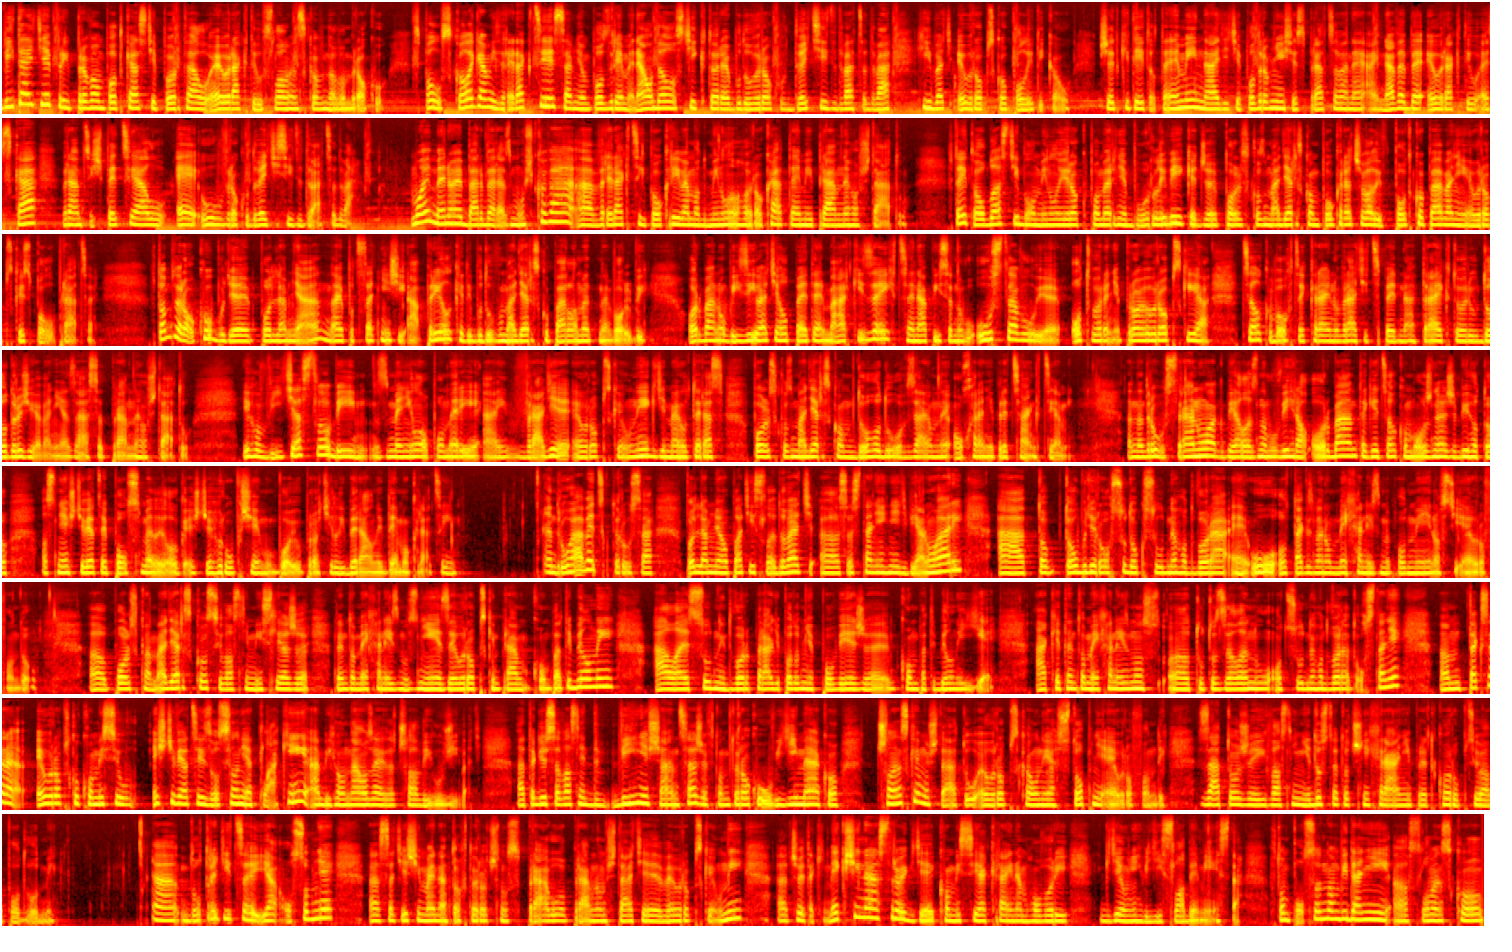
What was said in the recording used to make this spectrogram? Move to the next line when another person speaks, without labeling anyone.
Vítajte pri prvom podcaste portálu Euraktiv Slovensko v novom roku. Spolu s kolegami z redakcie sa v ňom pozrieme na udalosti, ktoré budú v roku 2022 hýbať európskou politikou. Všetky tieto témy nájdete podrobnejšie spracované aj na webe Euraktiv.sk v rámci špeciálu EU v roku 2022. Moje meno je Barbara Zmušková a v redakcii pokrývam od minulého roka témy právneho štátu. V tejto oblasti bol minulý rok pomerne búrlivý, keďže Poľsko s Maďarskom pokračovali v podkopávaní európskej spolupráce. V tomto roku bude podľa mňa najpodstatnejší apríl, kedy budú v Maďarsku parlamentné voľby. Orbánov vyzývateľ Peter Markizej chce napísať novú ústavu, je otvorene proeurópsky a celkovo chce krajinu vrátiť späť na trajektóriu dodržiavania zásad právneho štátu. Jeho víťazstvo by zmenilo pomery aj v Rade Európskej únie, kde majú teraz Polsko s Maďarskom dohodu o vzájomnej ochrane pred sankciami. A na druhú stranu, ak by ale znovu vyhral Orbán, tak je celkom možné, že by ho to vlastne ešte viacej posmelilo k ešte hrubšiemu boju proti liberálnej demokracii. Druhá vec, ktorú sa podľa mňa oplatí sledovať, sa stane hneď v januári a to, to bude rozsudok súdneho dvora EÚ o tzv. mechanizme podmienenosti eurofondov. Polsko a Maďarsko si vlastne myslia, že tento mechanizmus nie je s európskym právom kompatibilný, ale súdny dvor pravdepodobne povie, že kompatibilný je. A keď tento mechanizmus túto zelenú od súdneho dvora dostane, tak sa na Európsku komisiu ešte viacej zosilnia tlaky, aby ho naozaj začala využívať. A takže sa vlastne vyhne šanca, že v tomto roku uvidíme, ako členskému štátu Európska únia stopne eurofondy za to, že ich vlastne nedostatočne chráni pred korupciou a podvodmi. A do tretice ja osobne sa teším aj na tohto ročnú správu o právnom štáte v Európskej únii, čo je taký mekší nástroj, kde komisia krajinám hovorí, kde u nich vidí slabé miesta. V tom poslednom vydaní Slovensko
